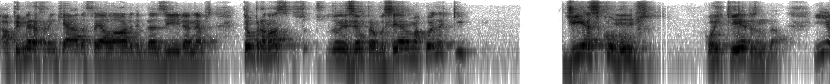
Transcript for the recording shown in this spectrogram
a primeira franqueada foi a Laura de Brasília, né? Então, para nós, um exemplo para você, era uma coisa que dias comuns, corriqueiros, não dá. E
